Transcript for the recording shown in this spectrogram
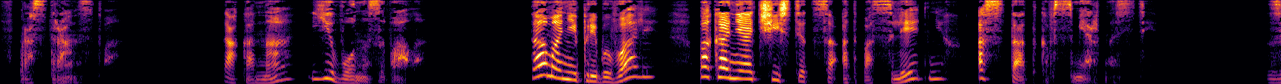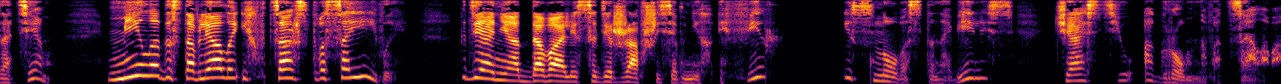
в пространство. Так она его называла. Там они пребывали, пока не очистятся от последних остатков смертности. Затем Мила доставляла их в царство Саивы, где они отдавали содержавшийся в них эфир и снова становились частью огромного целого.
